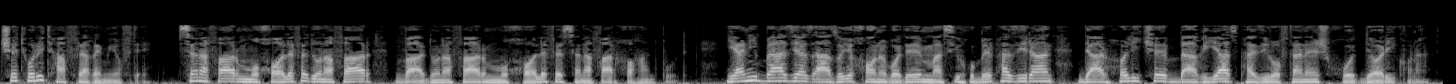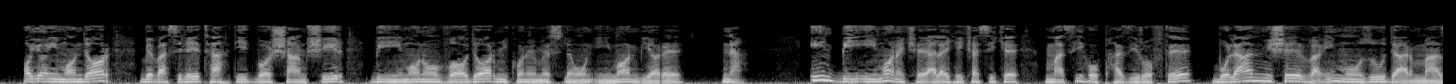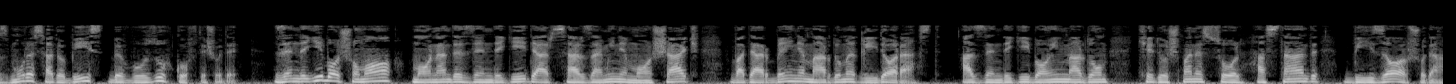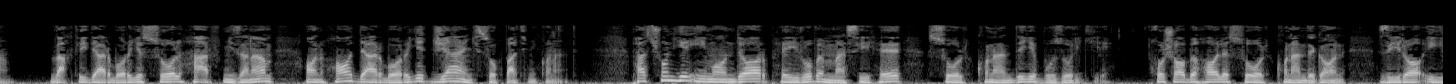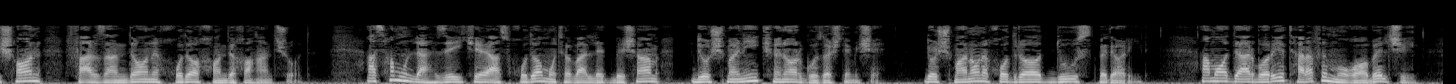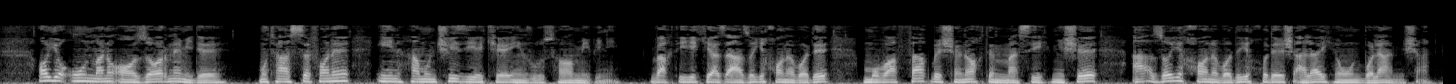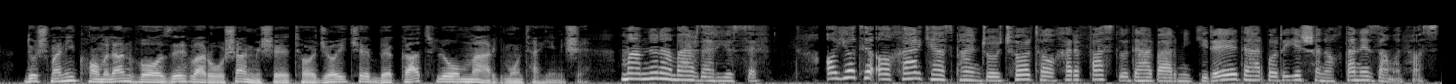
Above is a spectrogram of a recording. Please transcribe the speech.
چطوری تفرقه میافته؟ سه نفر مخالف دو نفر و دو نفر مخالف سه نفر خواهند بود یعنی بعضی از اعضای خانواده مسیح رو بپذیرند در حالی که بقیه از پذیرفتنش خودداری کنند آیا ایماندار به وسیله تهدید با شمشیر بی ایمان و وادار می‌کنه مثل اون ایمان بیاره؟ نه این بی ایمانه که علیه کسی که مسیح و پذیرفته بلند میشه و این موضوع در مزمور 120 به وضوح گفته شده. زندگی با شما مانند زندگی در سرزمین ماشک و در بین مردم قیدار است. از زندگی با این مردم که دشمن صلح هستند بیزار شدم. وقتی درباره صلح حرف می‌زنم آنها درباره جنگ صحبت می کنند پس چون یه ایماندار پیرو مسیحه صلح کننده بزرگیه خوشا به حال صلح کنندگان زیرا ایشان فرزندان خدا خوانده خواهند شد از همون لحظه ای که از خدا متولد بشم دشمنی کنار گذاشته میشه دشمنان خود را دوست بدارید اما درباره طرف مقابل چی؟ آیا اون منو آزار نمیده؟ متاسفانه این همون چیزیه که این روزها می‌بینیم وقتی یکی از اعضای خانواده موفق به شناخت مسیح میشه اعضای خانواده خودش علیه اون بلند میشن. دشمنی کاملا واضح و روشن میشه تا جایی که به قتل و مرگ منتهی میشه. ممنونم بردر یوسف. آیات آخر که از پنج و چار تا آخر فصل رو در بر می‌گیره درباره شناختن زمان هاست.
